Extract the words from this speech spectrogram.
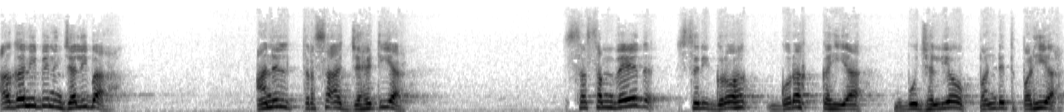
अगनि बिन जलीबा, अनिल त्रसा जहटिया, ससंवेद श्री ग्रोह गोरख कहिया, बुझलियो पंडित पढ़िया।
